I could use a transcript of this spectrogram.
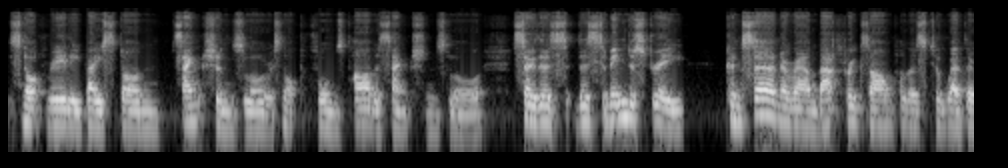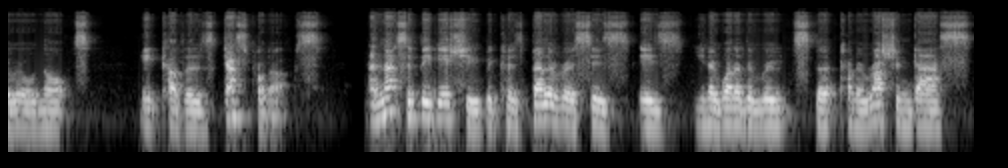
it's not really based on sanctions law. It's not forms part of sanctions law. So there's there's some industry concern around that, for example, as to whether or not it covers gas products. And that's a big issue because Belarus is, is, you know, one of the routes that kind of Russian gas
